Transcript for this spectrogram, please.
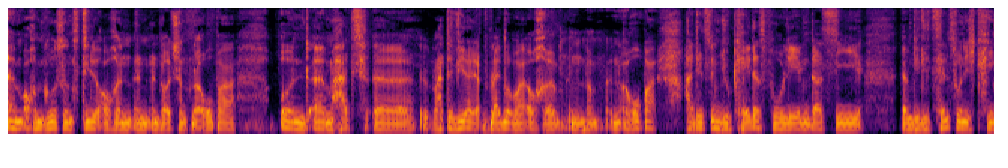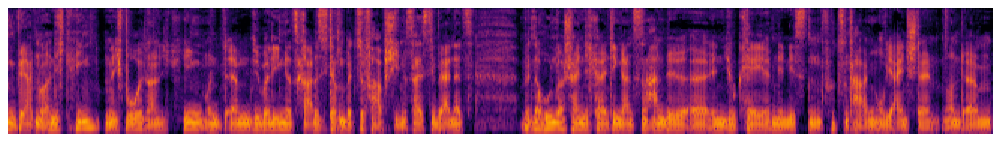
ähm, auch im größeren Stil, auch in, in, in Deutschland und Europa und ähm, hat äh, hatte wir bleiben wir mal auch ähm, in, in Europa hat jetzt in UK das Problem, dass sie ähm, die Lizenz wohl nicht kriegen werden oder nicht kriegen, nicht wohl, sondern nicht kriegen und ähm, sie überlegen jetzt gerade sich da komplett zu verabschieden. Das heißt, sie werden jetzt mit einer hohen Wahrscheinlichkeit den ganzen Handel äh, in UK in den nächsten 14 Tagen irgendwie einstellen. Und ähm,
